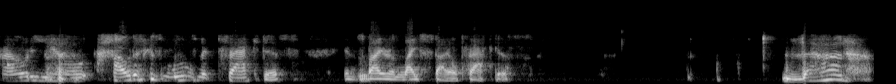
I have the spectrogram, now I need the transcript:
How do you? how does movement practice inspire lifestyle practice? That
